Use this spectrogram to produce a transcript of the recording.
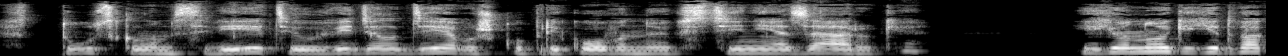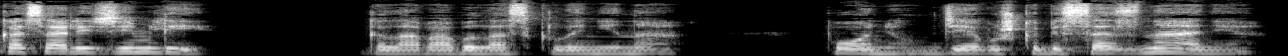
В тусклом свете увидел девушку, прикованную к стене за руки. Ее ноги едва касались земли. Голова была склонена. Понял, девушка без сознания.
